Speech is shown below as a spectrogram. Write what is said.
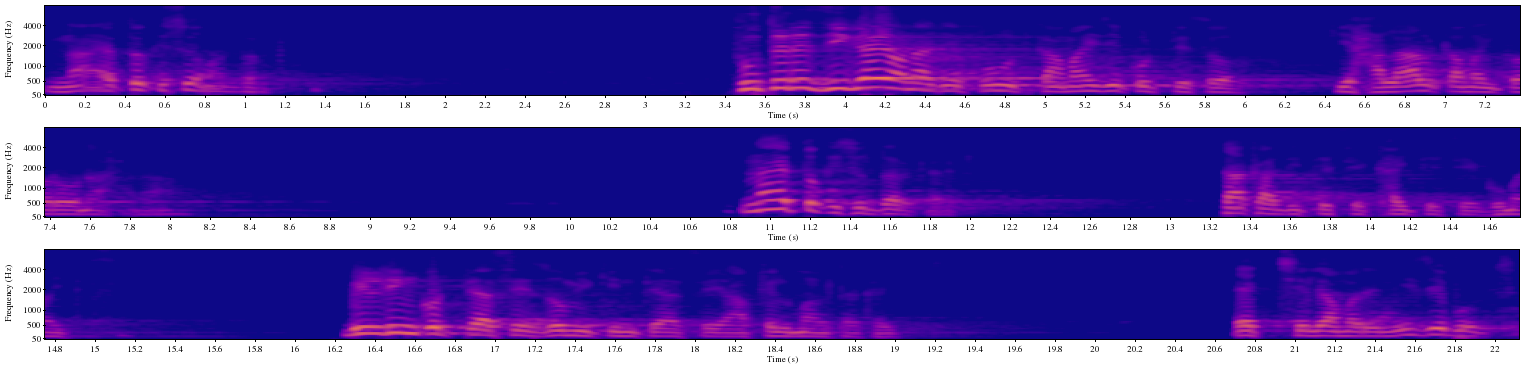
না এত কিছু আমার দরকার। ফুতেরে জিগায়ও না যে ফুত, কামাই যে করতেছ, কি হালাল কামাই করো না হারাম। না এত কিছুর দরকার কি? টাকা দিতেছে, খাইতেছে, ঘুমাইতেছে। বিল্ডিং করতে আসে জমি কিনতে আসে আপেল মালটা খাইতেছে। এক ছেলে আমারে নিজে বলছে,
